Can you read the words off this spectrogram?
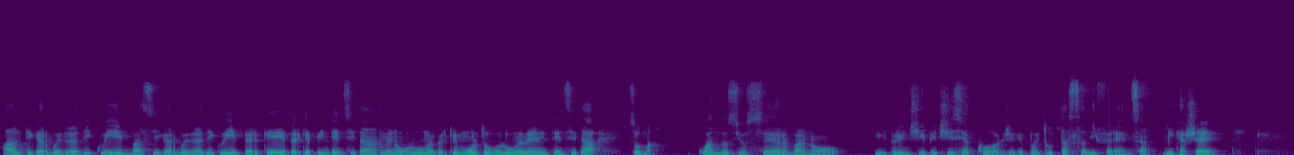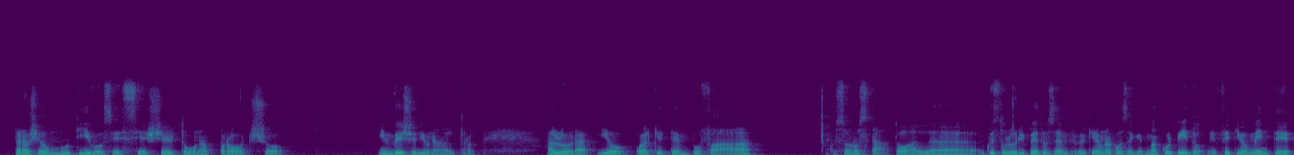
Alti carboidrati qui, bassi carboidrati qui, perché? Perché più intensità, meno volume, perché molto volume, meno intensità. Insomma, quando si osservano i principi ci si accorge che poi tutta questa differenza mica c'è. Però c'è un motivo se si è scelto un approccio invece di un altro. Allora, io qualche tempo fa sono stato al... questo lo ripeto sempre perché è una cosa che mi ha colpito, effettivamente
